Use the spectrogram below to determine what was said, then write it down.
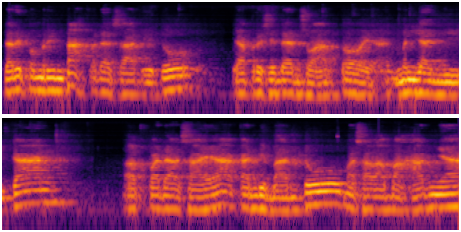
dari pemerintah pada saat itu, ya Presiden Soeharto ya menjanjikan eh, kepada saya akan dibantu masalah bahannya,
